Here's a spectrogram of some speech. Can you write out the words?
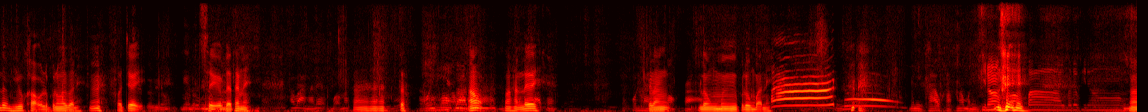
เริ่มหิวเขาวแล้วปลาลุงไอ้บ้านี้อื้อขอเจยเสิร์ฟแล้วทั้งนี้เขาว่างมาแล้วบอกมาปลาตัวเอามาหันเลยกำลังลงมือปลาลุงบ้านี้มันนี่ข้าวขับเนาะมันนี่พี่น้องปลามาเด้อพี่น้องมา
